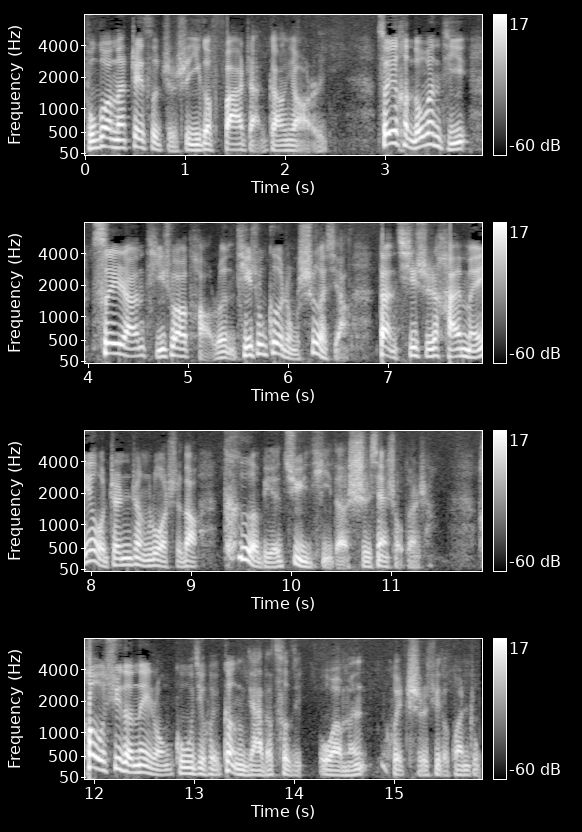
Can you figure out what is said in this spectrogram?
不过呢，这次只是一个发展纲要而已。所以很多问题虽然提出要讨论，提出各种设想，但其实还没有真正落实到特别具体的实现手段上。后续的内容估计会更加的刺激，我们会持续的关注。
